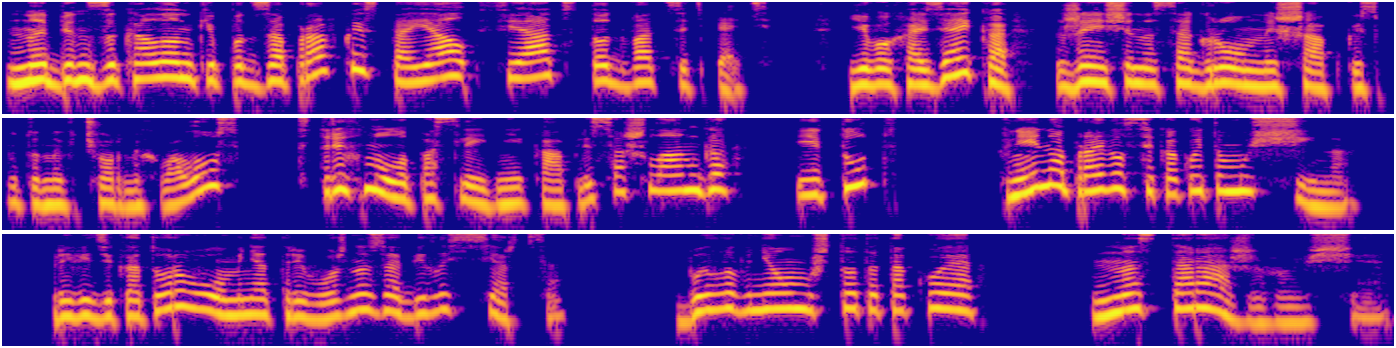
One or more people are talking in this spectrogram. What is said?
На бензоколонке под заправкой стоял «Фиат 125». Его хозяйка, женщина с огромной шапкой спутанных черных волос, стряхнула последние капли со шланга, и тут к ней направился какой-то мужчина, при виде которого у меня тревожно забилось сердце. Было в нем что-то такое настораживающее.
